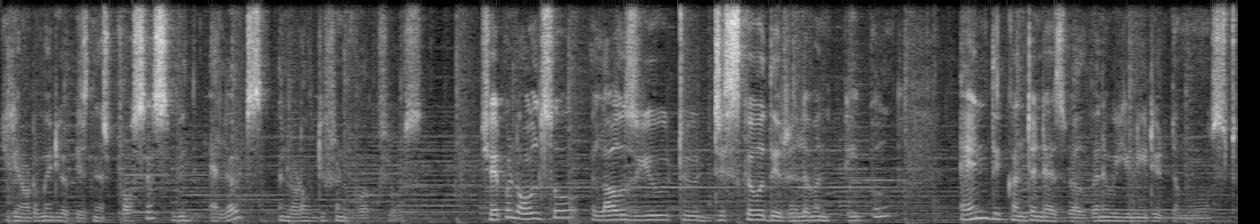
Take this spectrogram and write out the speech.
You can automate your business process with alerts and a lot of different workflows. SharePoint also allows you to discover the relevant people and the content as well whenever you need it the most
